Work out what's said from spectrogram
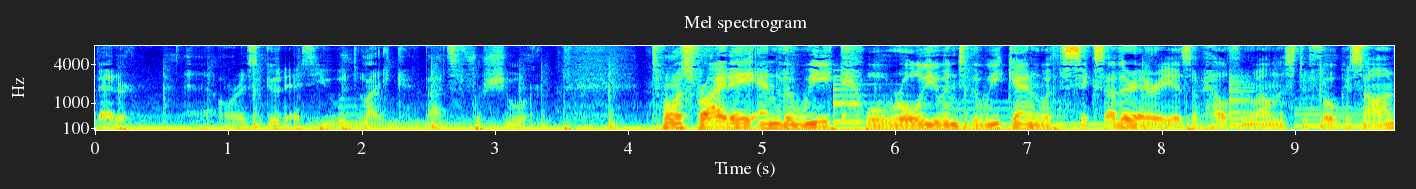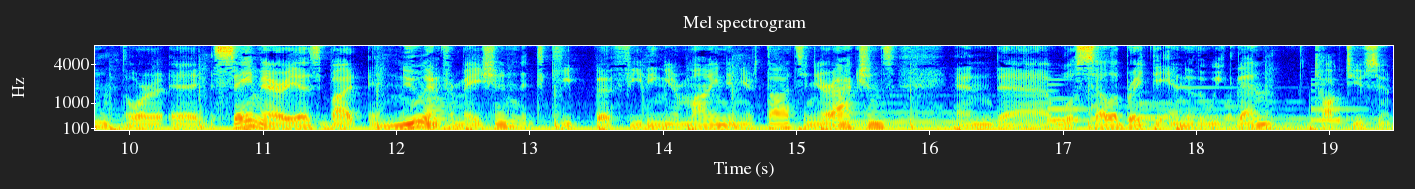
better uh, or as good as you would like. That's for sure. Tomorrow's Friday, end of the week. We'll roll you into the weekend with six other areas of health and wellness to focus on, or uh, same areas but uh, new information to keep uh, feeding your mind and your thoughts and your actions. And uh, we'll celebrate the end of the week then. Talk to you soon.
